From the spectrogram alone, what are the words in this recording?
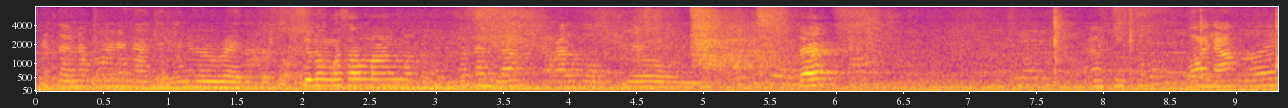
ito, nakuha na natin. And we're ready to go. Sinong kasama mo? Yun. Sir? Bye-bye.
